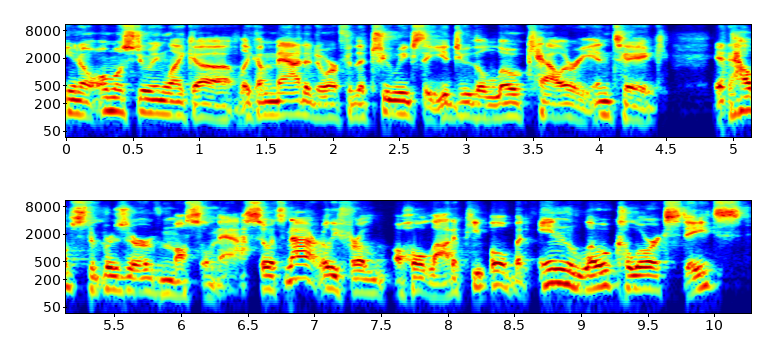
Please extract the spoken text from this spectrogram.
you know, almost doing like a like a matador for the two weeks that you do the low calorie intake. It helps to preserve muscle mass. So it's not really for a, a whole lot of people, but in low caloric states,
